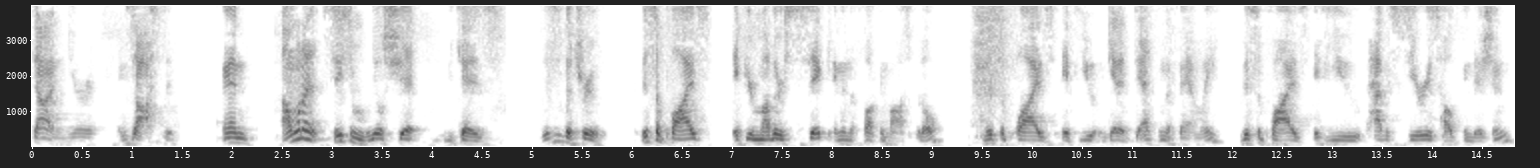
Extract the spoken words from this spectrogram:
done, you're exhausted. And I want to say some real shit because this is the truth. This applies if your mother's sick and in the fucking hospital. This applies if you get a death in the family. This applies if you have a serious health condition.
